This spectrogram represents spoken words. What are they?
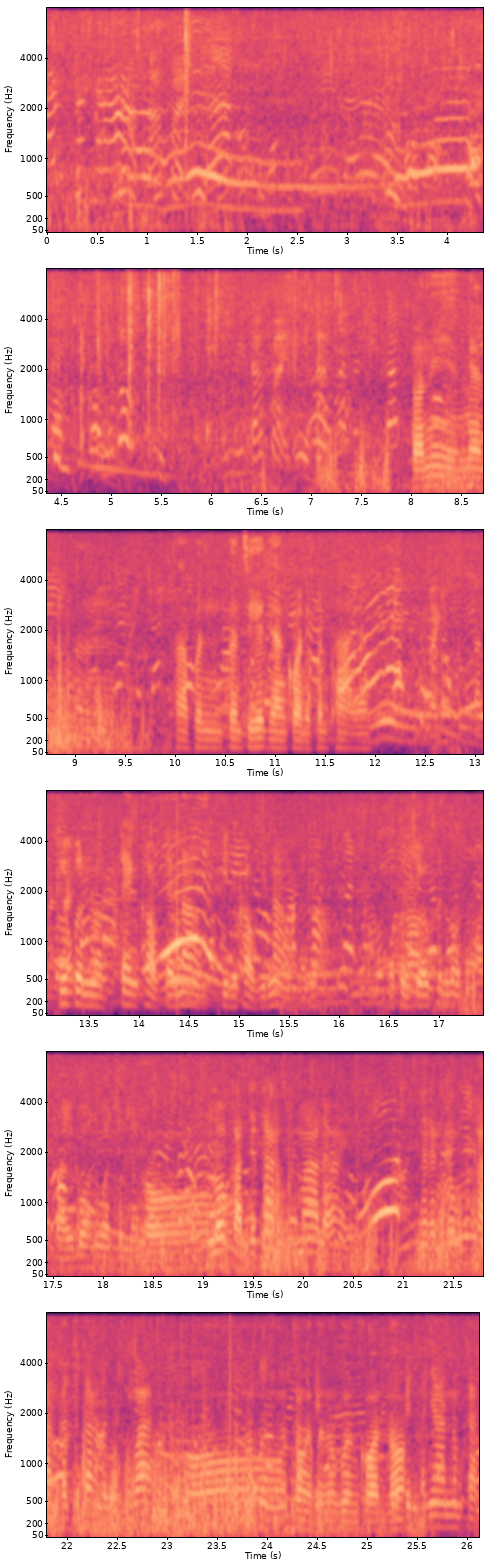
านนะไปเออตอนนี้แม่นอ่าเพิ่นเพิ่นสิเฮ็ดหยังก่อนเดี๋ยวเพิ่นถ่ายอะ คือเพิ่นว่าแต่งข้าวแต่งน้ำกินข้าวกินน้ำแล้วเนาะแล้วเพิ่นสิเอาขึ้นรถไปบ่หรือว่าจังได๋อ๋อรอการจะตั้งเพิ่นมาแล้วไอ้นั่นแหละเขาผ่านการจะตั้งแล้วเพราะว่าอ๋อต้องให้เพิ่นมาเบิ่งก่อนเนาะเป็นพยานนำกัน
